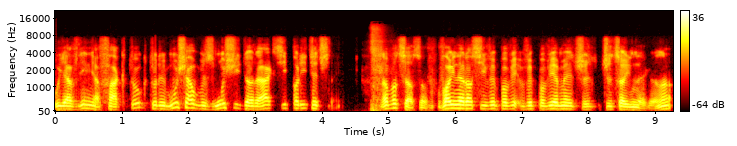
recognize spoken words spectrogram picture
ujawnienia faktu, który musiałby zmusić do reakcji politycznej. No bo co, co wojnę Rosji wypowie, wypowiemy, czy, czy co innego. No,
